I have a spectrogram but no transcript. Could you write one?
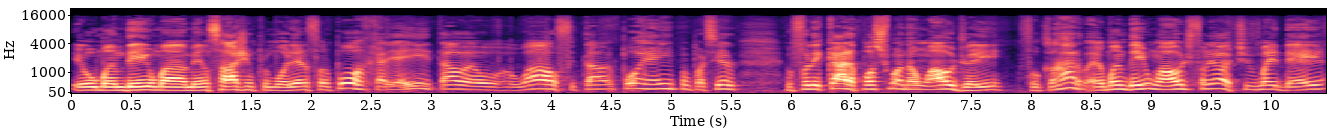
eu mandei uma mensagem pro Moreno falando, porra, cara, e aí e tal, é o, é o Alf e tal, porra, e aí, meu parceiro? Eu falei, cara, posso te mandar um áudio aí? Ele falou, claro, eu mandei um áudio, falei, ó, oh, tive uma ideia,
